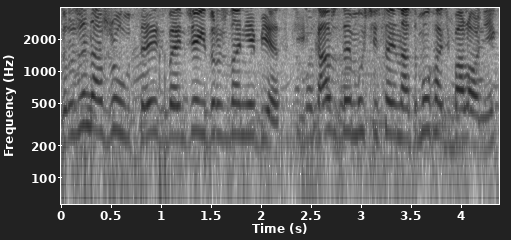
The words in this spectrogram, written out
Drużyna żółtych będzie i drużyna niebieskich. Każdy musi sobie nadmuchać balonik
